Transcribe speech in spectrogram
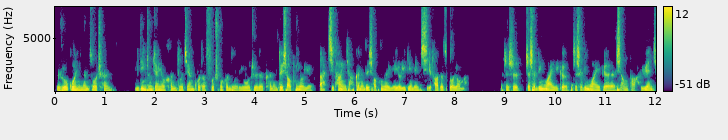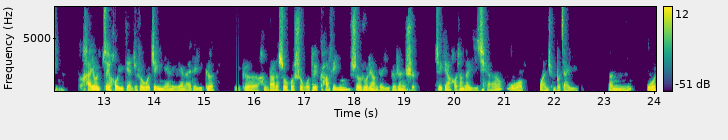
如果你能做成，一定中间有很多艰苦的付出和努力。我觉得可能对小朋友也啊鸡汤一下，可能对小朋友也有一点点启发的作用吧。这是这是另外一个这是另外一个想法和愿景。还有最后一点，就是我这一年里面来的一个一个很大的收获，是我对咖啡因摄入量的一个认识。这点好像在以前我完全不在意。嗯，我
